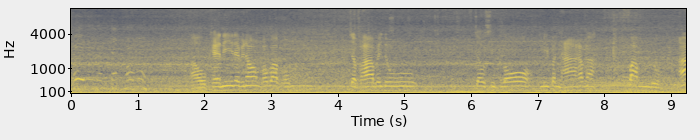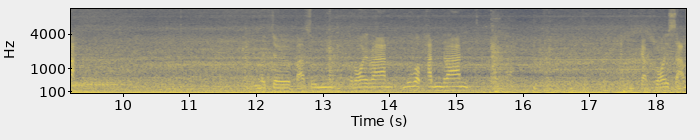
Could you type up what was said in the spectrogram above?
เฮ้ยนั่นนั่นจับเข้ามาเอาแค่นี้ได้พี่น้องเพราะว่าผมจะพาไปดูเจ้าสิบล้อมีปัญหาครับนะ ฟั่มอยู่ อะ มาเจอป่าซุนร้อยร้านหรือว่าพันร้าน กับร้อยสาม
